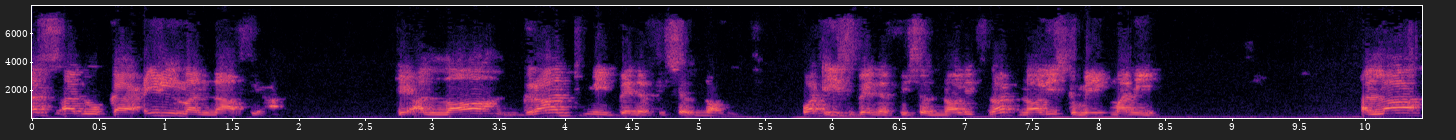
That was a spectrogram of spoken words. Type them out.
अस्अलुका इल्मन नाफिआ कि Allah grant me beneficial knowledge. What is beneficial knowledge? Not knowledge to make money. Allah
